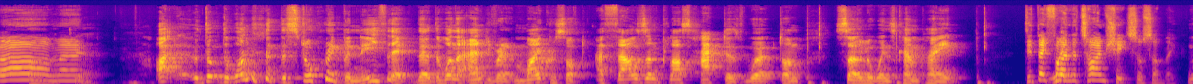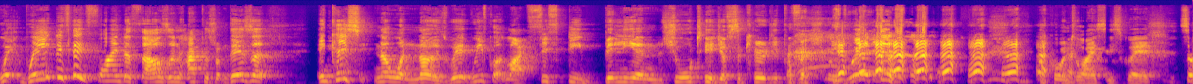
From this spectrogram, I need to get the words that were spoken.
Oh, oh man. dear. I, the, the one, the story beneath it, the, the one that Andy read, at Microsoft, a thousand plus hackers worked on SolarWinds campaign. Did they find the timesheets or something? Where, where did they find a thousand hackers from? There's a, in case no one knows, we we've got like 50 billion shortage of security professionals. Where according to ISC squared. So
